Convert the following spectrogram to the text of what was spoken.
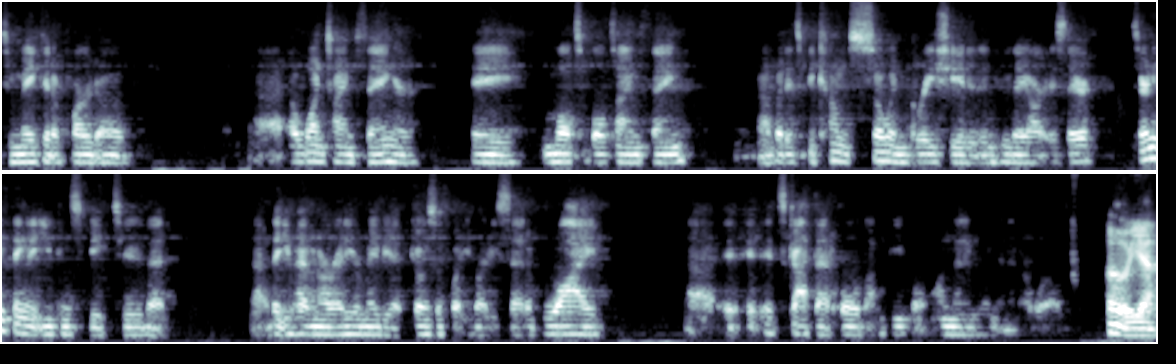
to make it a part of uh, a one time thing or a multiple time thing, uh, but it's become so ingratiated in who they are. Is there is there anything that you can speak to that uh, that you haven't already, or maybe it goes with what you've already said of why uh, it, has got that hold on people, on men and women in our world? Oh yeah,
